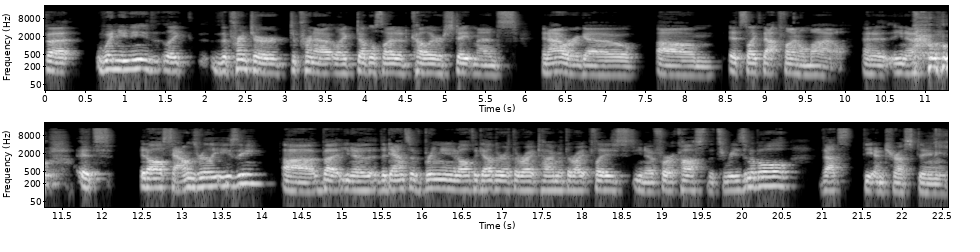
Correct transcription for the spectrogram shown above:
But when you need like the printer to print out like double-sided color statements an hour ago, um, it's like that final mile. And it, you know, it's, it all sounds really easy. Uh, but you know, the, the dance of bringing it all together at the right time, at the right place, you know, for a cost that's reasonable, that's the interesting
